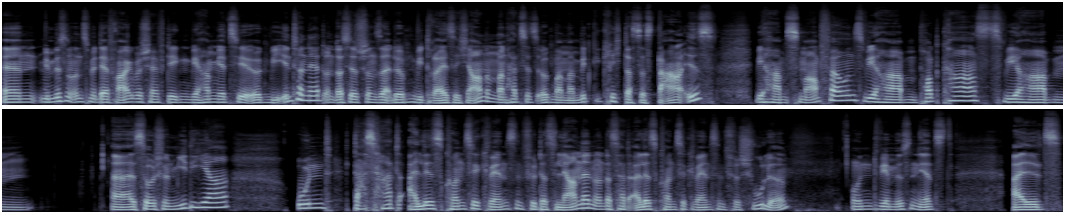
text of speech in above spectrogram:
ähm, wir müssen uns mit der Frage beschäftigen, wir haben jetzt hier irgendwie Internet und das jetzt schon seit irgendwie 30 Jahren und man hat es jetzt irgendwann mal mitgekriegt, dass das da ist. Wir haben Smartphones, wir haben Podcasts, wir haben äh, Social Media und das hat alles Konsequenzen für das Lernen und das hat alles Konsequenzen für Schule. Und wir müssen jetzt als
